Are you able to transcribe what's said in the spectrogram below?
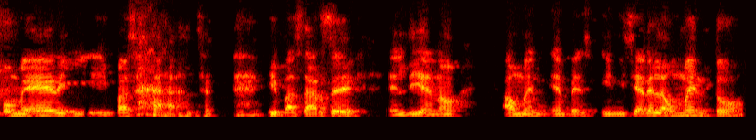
comer y, pasar, y pasarse el día, ¿no? iniciar el aumento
